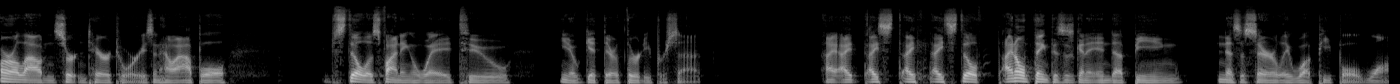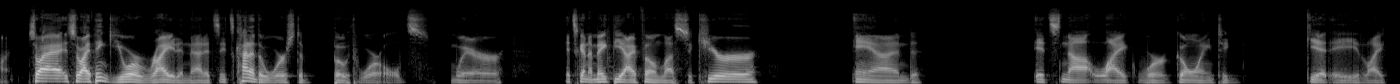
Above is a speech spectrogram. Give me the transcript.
are allowed in certain territories and how Apple still is finding a way to, you know, get their 30%. I, I, I, I, still, I don't think this is going to end up being necessarily what people want. So I, so I think you're right in that it's, it's kind of the worst of both worlds where it's going to make the iPhone less secure and it's not like we're going to get a like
